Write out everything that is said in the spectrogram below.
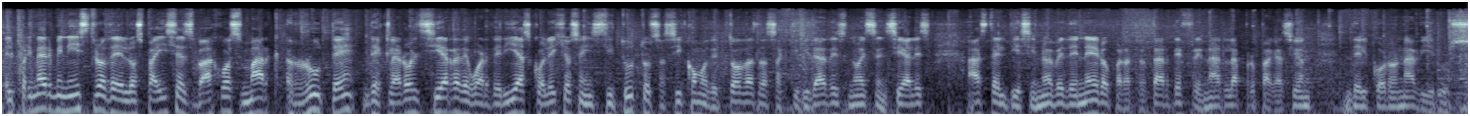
El primer ministro de los Países Bajos, Mark Rutte, declaró el cierre de guarderías, colegios e institutos, así como de todas las actividades no esenciales hasta el 19 de enero para tratar de frenar la propagación del coronavirus.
